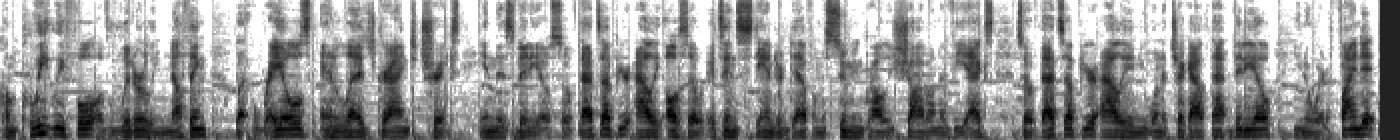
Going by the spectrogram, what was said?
completely full of literally nothing but rails and ledge grind tricks in this video. So if that's up your alley, also it's in standard def. I'm assuming probably shot on a VX. So if that's up your alley and you want to check out that video, you know where to find it.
